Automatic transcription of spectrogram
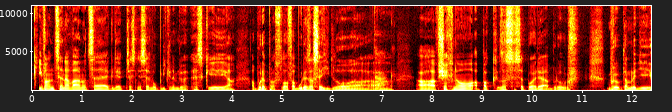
k Ivance na Vánoce, kde přesně se oblíkneme do hezky a, a bude proslov a bude zase jídlo a, a, a všechno a pak zase se pojede a budou budou tam lidi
